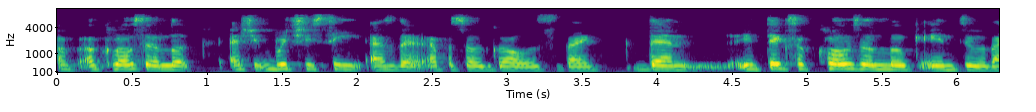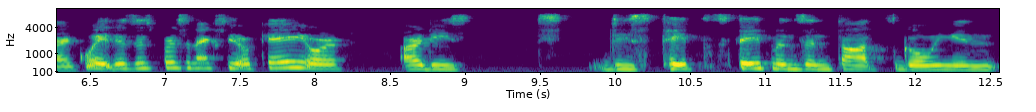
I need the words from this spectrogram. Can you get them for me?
a, a closer look as which you see as the episode goes like then it takes a closer look into like wait is this person actually okay? Or are these these state, statements and thoughts going in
